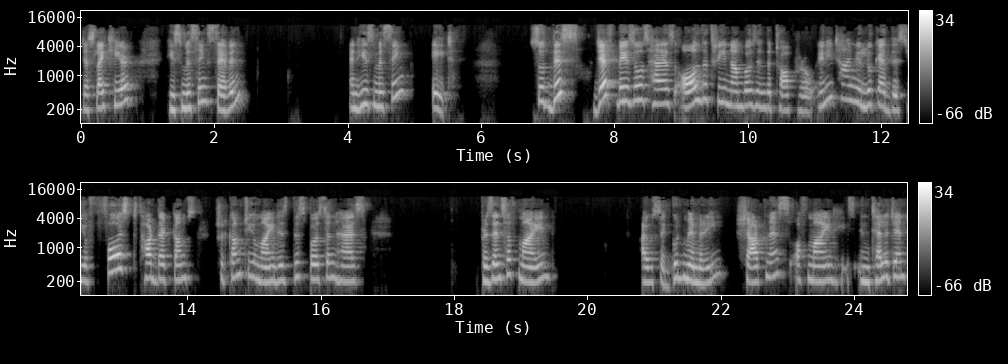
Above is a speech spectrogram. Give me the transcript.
just like here, he's missing seven, and he's missing eight. So this Jeff Bezos has all the three numbers in the top row. Anytime you look at this, your first thought that comes should come to your mind is this person has presence of mind, I would say good memory, sharpness of mind, he's intelligent,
